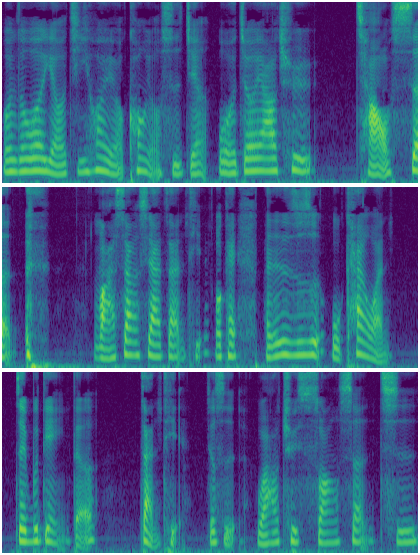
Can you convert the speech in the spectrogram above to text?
我如果有机会有空有时间，我就要去朝圣。马上下暂帖，OK，反正就是我看完这部电影的暂帖，就是我要去双圣吃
